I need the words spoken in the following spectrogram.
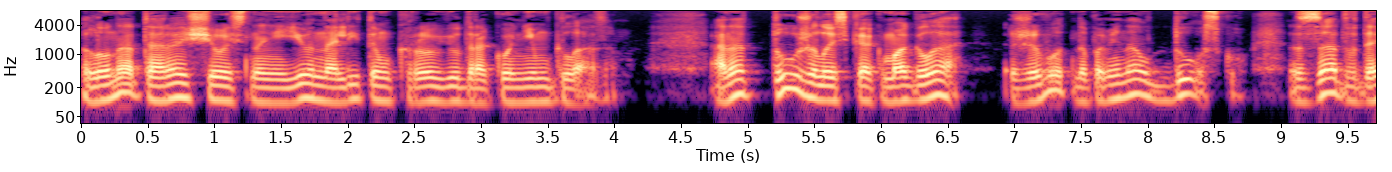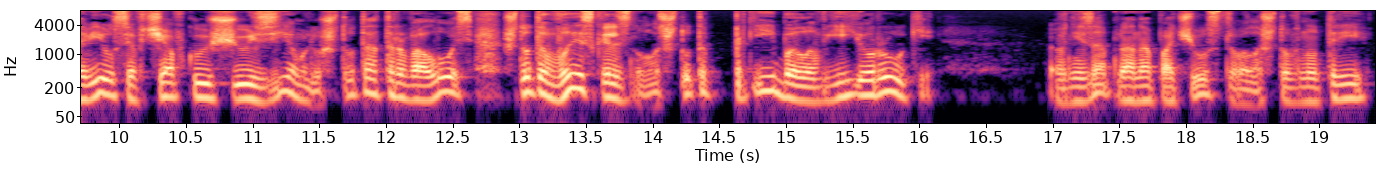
Луна таращилась на нее налитым кровью драконьим глазом. Она тужилась как могла, живот напоминал доску, зад вдавился в чавкающую землю, что-то оторвалось, что-то выскользнуло, что-то прибыло в ее руки. Внезапно она почувствовала, что внутри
